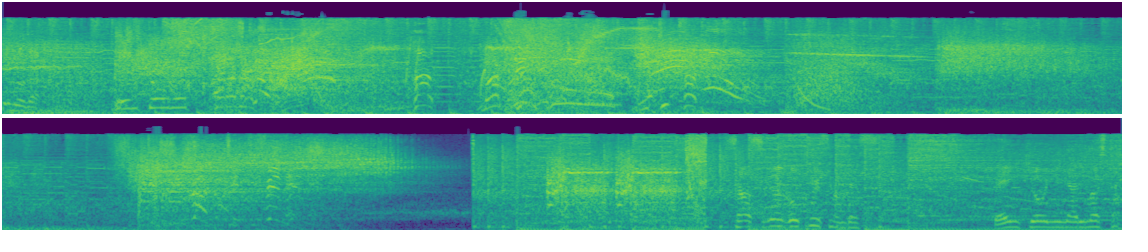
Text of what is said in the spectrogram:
れから見せるのが本当の力だはっ待て行けた!さすが悟空さんです。勉強になりました。う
